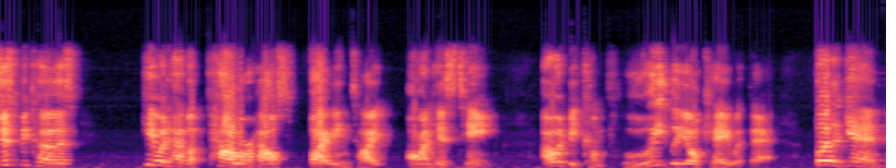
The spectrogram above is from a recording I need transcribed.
Just because he would have a powerhouse fighting type on his team. I would be completely okay with that. But again,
